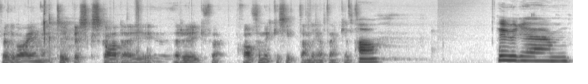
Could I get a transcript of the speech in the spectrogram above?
För det var en typisk skada i rygg för, av för mycket sittande helt enkelt. Ja. Hur, ehm,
